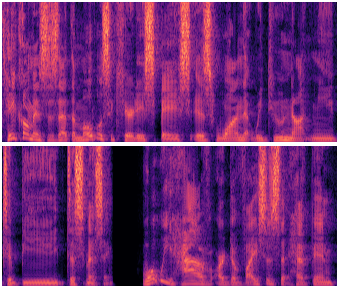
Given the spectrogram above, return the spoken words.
Take home is, is that the mobile security space is one that we do not need to be dismissing. What we have are devices that have been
